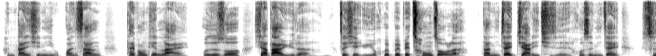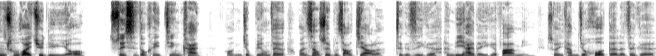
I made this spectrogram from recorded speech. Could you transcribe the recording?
很担心你晚上台风天来，或者说下大雨了。这些鱼会不会被冲走了？那你在家里其实，或是你在甚至出外去旅游，随时都可以监看哦，你就不用在晚上睡不着觉了。这个是一个很厉害的一个发明，所以他们就获得了这个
